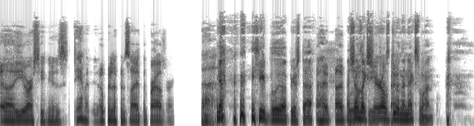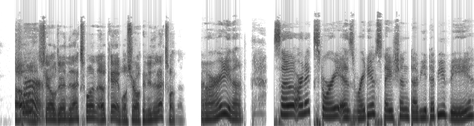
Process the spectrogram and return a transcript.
uh, URC News. Damn it! It opened up inside the browser. You blew up your stuff. I, I It sounds like Cheryl's doing the next one. Oh, Sure. Cheryl doing the next one. Okay, well Cheryl can do the next one then. Alrighty then. So our next story is radio station WWV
